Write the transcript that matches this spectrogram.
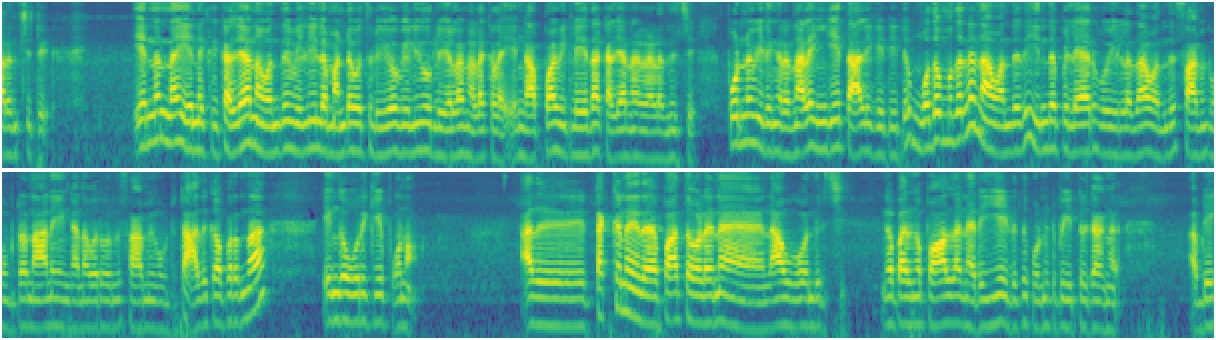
ஆரம்பிச்சிட்டு. என்னென்னா எனக்கு கல்யாணம் வந்து வெளியில் மண்டபத்துலேயோ வெளியூர்லேயோலாம் நடக்கலை. எங்கள் அப்பா வீட்டிலேயே தான் கல்யாணம் நடந்துச்சு. பொண்ணு வீடுங்கிறனால இங்கேயே தாலி கட்டிட்டு முத முதல்ல நான் வந்தது இந்த பிள்ளையார் கோயிலில் தான் வந்து சாமி கும்பிட்டோம். நானும் என் கணவர் வந்து சாமி கும்பிட்டுட்டு அதுக்கப்புறம் தான் எங்கள் ஊருக்கே போனோம். அது டக்குன்னு இதை பார்த்த உடனே ஞாபகம் வந்துடுச்சு இங்கே பாருங்கள் பால்லாம் நிறைய எடுத்து கொண்டுட்டு போயிட்டுருக்காங்க அப்படியே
